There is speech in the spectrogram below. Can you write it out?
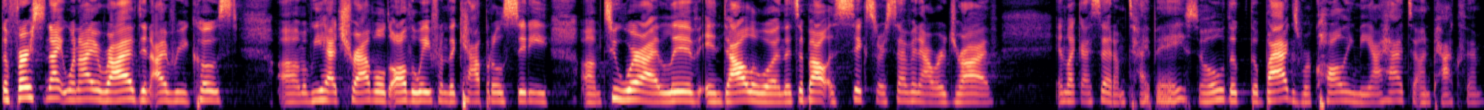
The first night when I arrived in Ivory Coast, um, we had traveled all the way from the capital city um, to where I live in Daloa, and it's about a six or seven hour drive. And like I said, I'm type A, so the, the bags were calling me. I had to unpack them.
